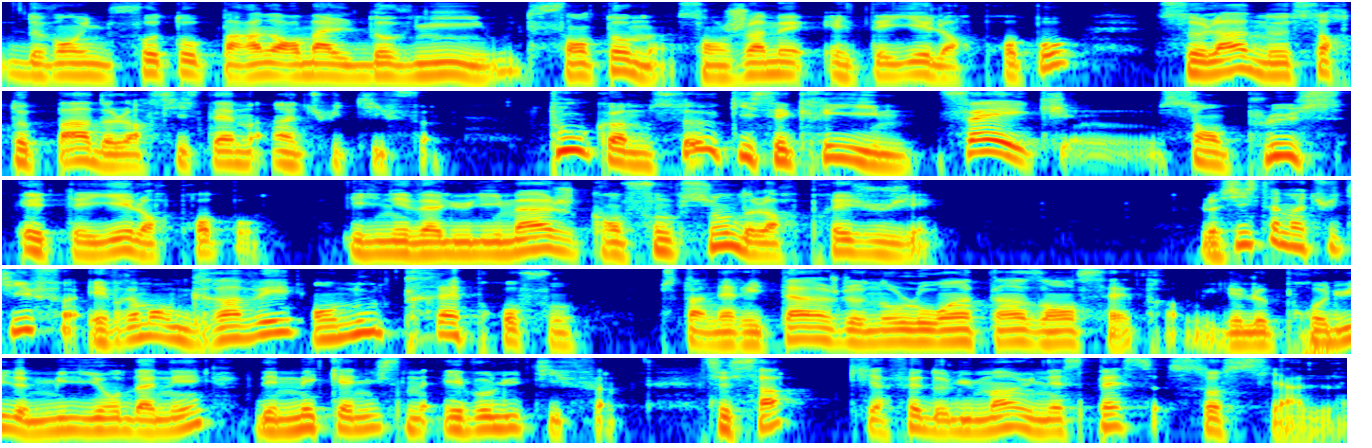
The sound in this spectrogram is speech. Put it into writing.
devant une photo paranormale d'ovni ou de fantôme sans jamais étayer leurs propos, ceux-là ne sortent pas de leur système intuitif. Tout comme ceux qui s'écrient « fake » sans plus étayer leurs propos. Ils n'évaluent l'image qu'en fonction de leurs préjugés. Le système intuitif est vraiment gravé en nous très profond. C'est un héritage de nos lointains ancêtres. Il est le produit de millions d'années des mécanismes évolutifs. C'est ça qui a fait de l'humain une espèce sociale.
